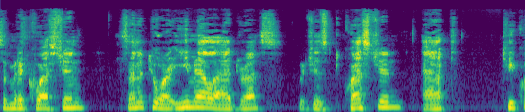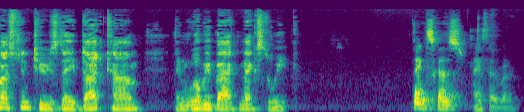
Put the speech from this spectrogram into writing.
submit a question, send it to our email address, which is question at 2questiontuesday.com, and we'll be back next week. Thanks, guys. Thanks, everybody.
